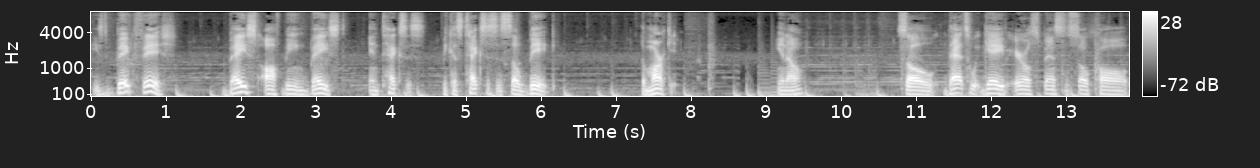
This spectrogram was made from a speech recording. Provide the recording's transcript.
He's the big fish based off being based in Texas because Texas is so big. The market, you know? So that's what gave Errol Spence the so called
